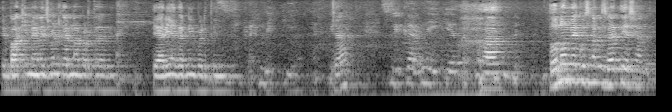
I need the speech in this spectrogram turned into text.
फिर बाकी मैनेजमेंट करना पड़ता है अभी। तैयारियाँ करनी पड़ती हैं। क्या? स्वीकार नहीं किया हाँ दोनों में कुछ ना कुछ रहती है शांति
